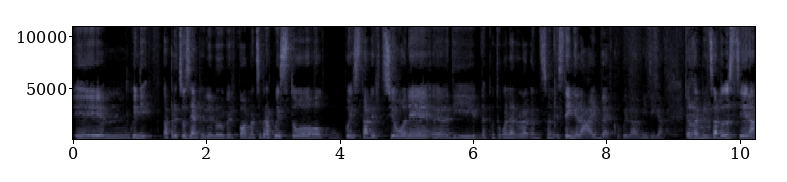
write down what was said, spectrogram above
E, mh, quindi apprezzo sempre le loro performance, però questo, questa versione eh, di appunto qual era la canzone Staying Alive, ecco quella mitica da Ehm. fare il sabato sera,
